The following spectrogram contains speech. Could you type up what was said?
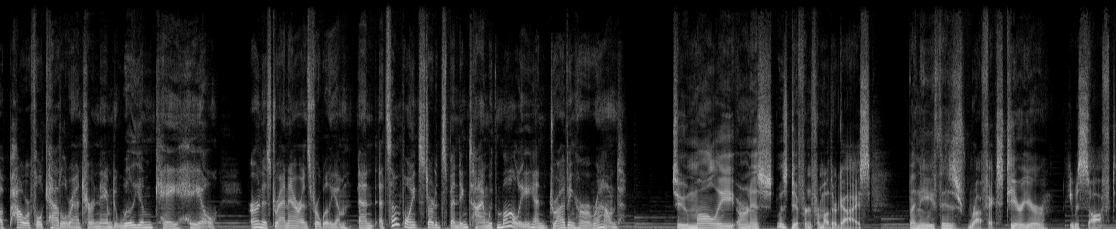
a powerful cattle rancher named William K. Hale. Ernest ran errands for William, and at some point started spending time with Molly and driving her around. To Molly, Ernest was different from other guys. Beneath his rough exterior, he was soft.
